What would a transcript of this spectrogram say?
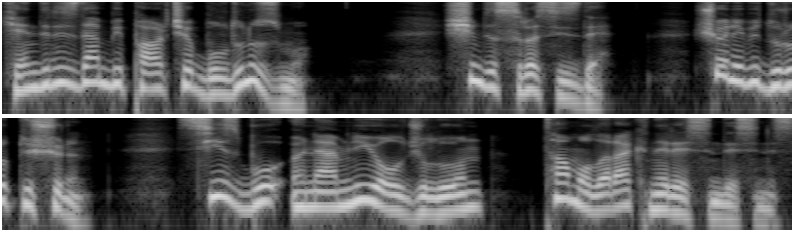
kendinizden bir parça buldunuz mu? Şimdi sıra sizde. Şöyle bir durup düşünün. Siz bu önemli yolculuğun tam olarak neresindesiniz?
